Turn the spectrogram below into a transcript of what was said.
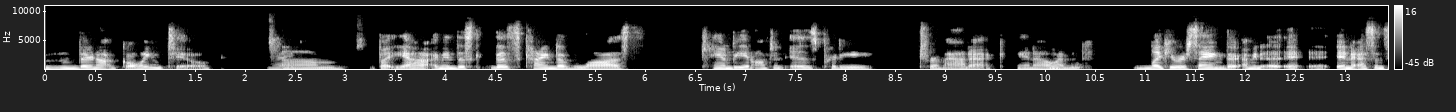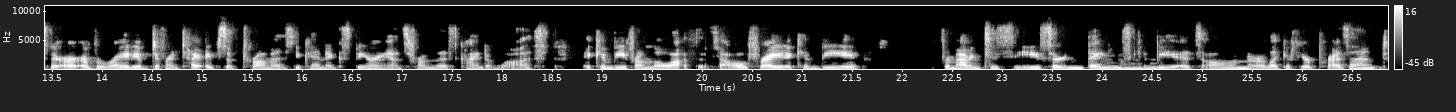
mm, they're not going to. Right. Um but yeah, I mean this this kind of loss can be and often is pretty traumatic, you know, mm-hmm. and like you were saying there i mean in essence there are a variety of different types of traumas you can experience from this kind of loss it can be from the loss itself right it can be from having to see certain things mm-hmm. can be its own or like if you're present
